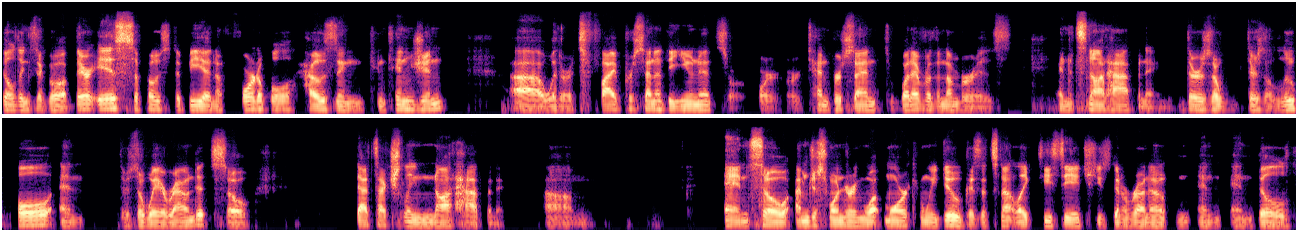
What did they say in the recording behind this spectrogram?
buildings that go up, there is supposed to be an affordable housing contingent, uh, whether it's 5% of the units or, or, or 10%, whatever the number is and it's not happening there's a there's a loophole and there's a way around it so that's actually not happening um, and so i'm just wondering what more can we do because it's not like tch is going to run out and, and and build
